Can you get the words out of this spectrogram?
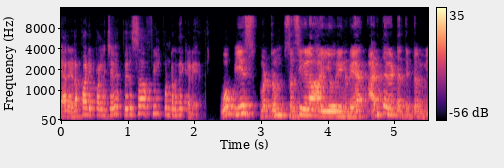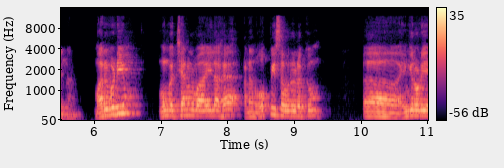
யார் எடப்பாடி பழனிசாமி பெருசா ஃபீல் பண்றதே கிடையாது. ஓபிஎஸ் மற்றும் சசிகலா ஆகியோரினுடைய அடுத்த கட்ட திட்டம் என்ன? மறுபடியும் உங்க சேனல் வாயிலாக அண்ணன் ஓபிஎஸ் அவர்களுக்கும் எங்களுடைய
